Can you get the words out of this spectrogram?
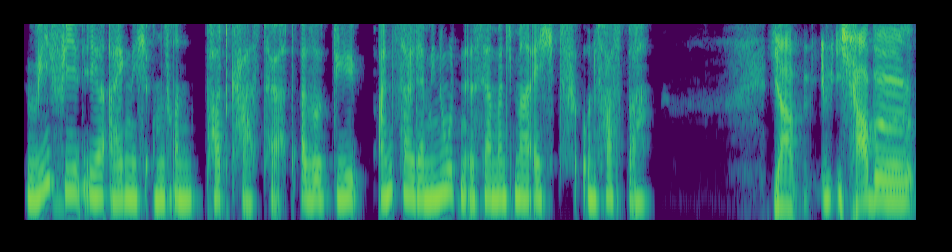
wie viel ihr eigentlich unseren Podcast hört. Also die Anzahl der Minuten ist ja manchmal echt unfassbar. Ja, ich habe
